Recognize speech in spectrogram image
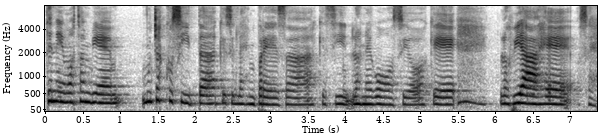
tenemos también muchas cositas, que si las empresas, que si los negocios, que los viajes, o sea,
